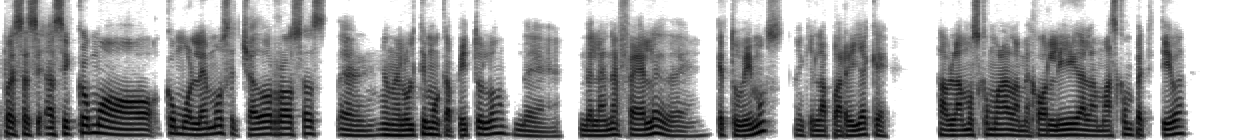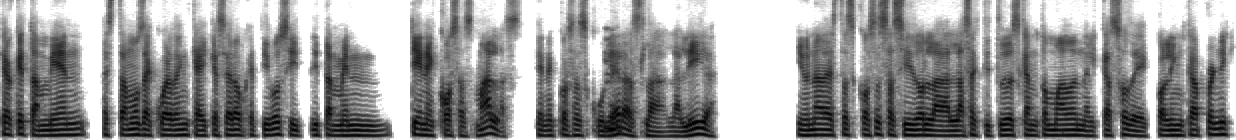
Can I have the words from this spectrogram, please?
pues así, así como, como le hemos echado rosas en el último capítulo de, de la NFL de, que tuvimos aquí en la parrilla, que hablamos cómo era la mejor liga, la más competitiva. Creo que también estamos de acuerdo en que hay que ser objetivos y, y también tiene cosas malas, tiene cosas culeras la, la, liga. Y una de estas cosas ha sido la, las actitudes que han tomado en el caso de Colin Kaepernick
